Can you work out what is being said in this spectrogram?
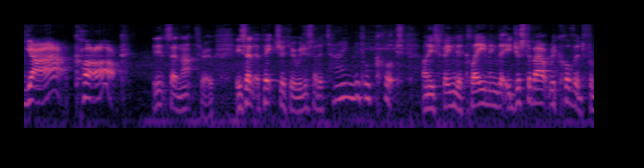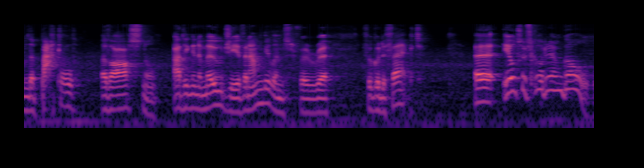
"Yeah, cock." He didn't send that through. He sent a picture through. We just had a tiny little cut on his finger, claiming that he just about recovered from the Battle of Arsenal, adding an emoji of an ambulance for uh, for good effect. Uh, he also scored an own goal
